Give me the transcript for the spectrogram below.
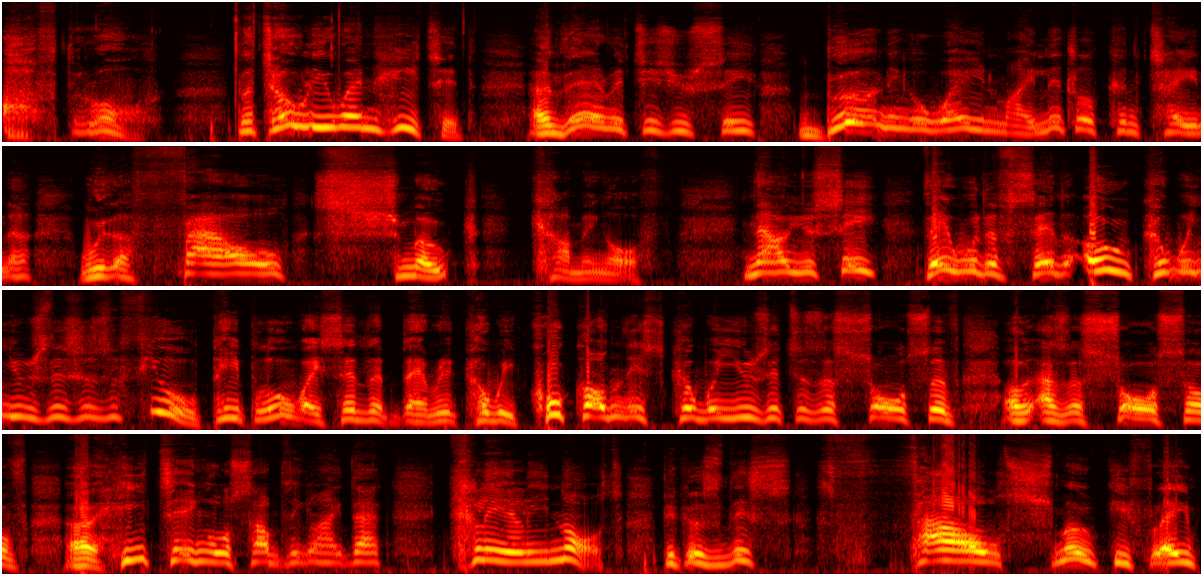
after all, but only when heated. And there it is, you see, burning away in my little container with a foul smoke coming off. Now you see, they would have said, oh, can we use this as a fuel? People always said that, can we cook on this? Can we use it as a source of, as a source of uh, heating or something like that? Clearly not, because this foul, smoky flame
